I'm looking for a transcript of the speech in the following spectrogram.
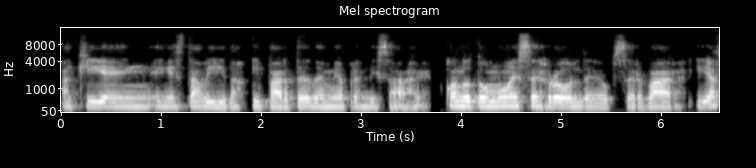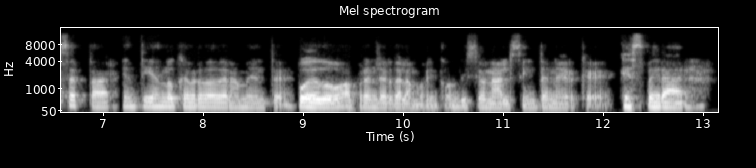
aquí en, en esta vida y parte de mi aprendizaje. Cuando tomo ese rol de observar y aceptar, entiendo que verdaderamente puedo aprender del amor incondicional sin tener que, que esperar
